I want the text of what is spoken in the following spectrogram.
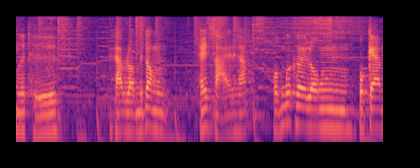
มือถือ นะครับเราไม่ต้องใช้สายนะครับ ผมก็เคยลงโปรแกรม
